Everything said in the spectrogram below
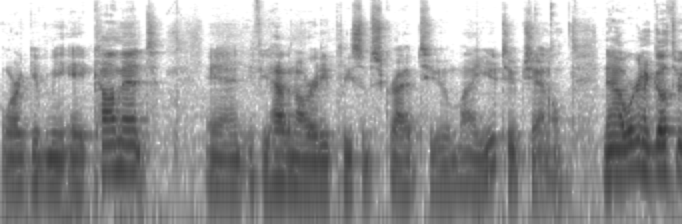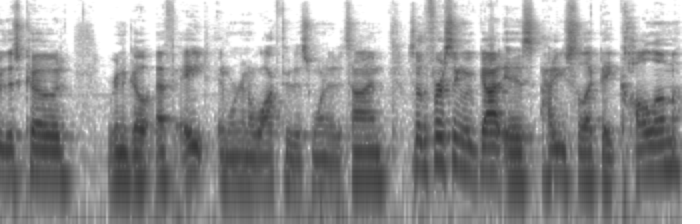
or give me a comment. And if you haven't already, please subscribe to my YouTube channel. Now we're gonna go through this code. We're gonna go F8 and we're gonna walk through this one at a time. So the first thing we've got is how do you select a column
